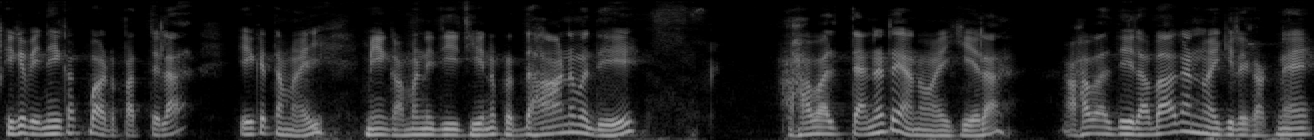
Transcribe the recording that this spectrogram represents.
ඒක වෙන එකක් බවටපත් වෙලා ඒක තමයි මේ ගමනේදී තියෙන ප්‍රධානම දේ අහවල් තැනට යනවයි කියලා අහවල් දේ ලබා ගන්නවයි කියලා එකක් නැහැ.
